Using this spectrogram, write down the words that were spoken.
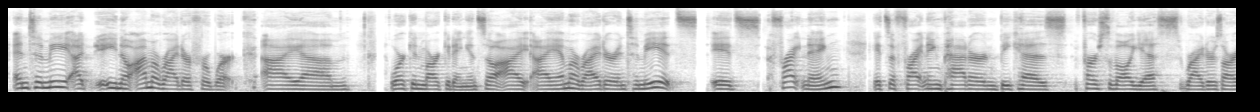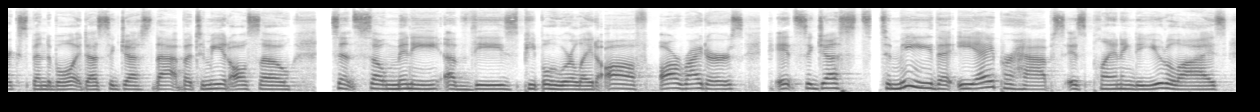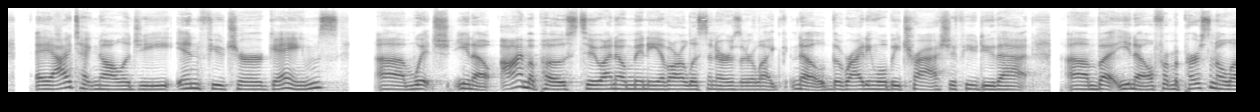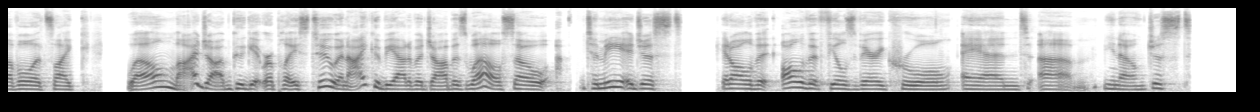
And to me, I you know, I'm a writer for work. I um, work in marketing, and so I I am a writer. And to me, it's it's frightening. It's a frightening pattern because first of all, yes, writers are expendable. It does suggest that, but to me, it also since so many of these people who are laid off are writers, it suggests to me that EA perhaps is planning to utilize AI technology in future games um, which you know I'm opposed to. I know many of our listeners are like, no, the writing will be trash if you do that. Um, but you know, from a personal level, it's like, well, my job could get replaced too, and I could be out of a job as well. So to me, it just it all of it all of it feels very cruel and um, you know just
